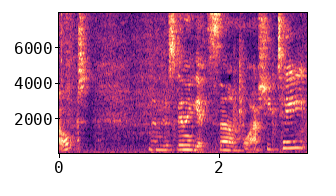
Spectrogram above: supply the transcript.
out. I'm just gonna get some washi tape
